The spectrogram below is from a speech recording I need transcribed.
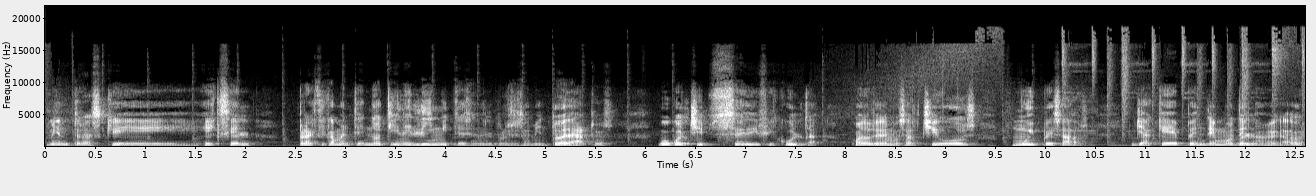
Mientras que Excel prácticamente no tiene límites en el procesamiento de datos. Google Sheets se dificulta cuando tenemos archivos muy pesados, ya que dependemos del navegador.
